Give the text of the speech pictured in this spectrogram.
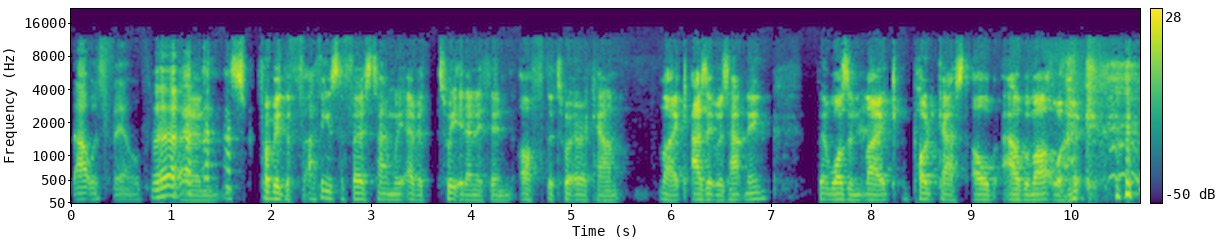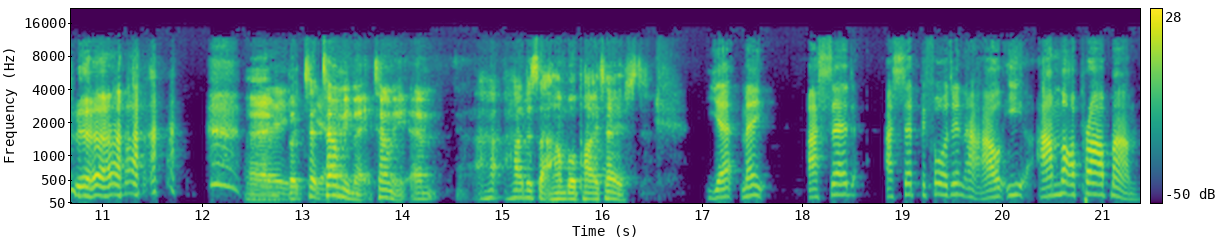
That was filth. um, it's probably the. I think it's the first time we ever tweeted anything off the Twitter account, like as it was happening, that wasn't like podcast al- album artwork. um, but t- yeah. tell me, mate. Tell me. Um, how, how does that humble pie taste? Yeah, mate. I said I said before, didn't I? I'll eat. I'm not a proud man.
